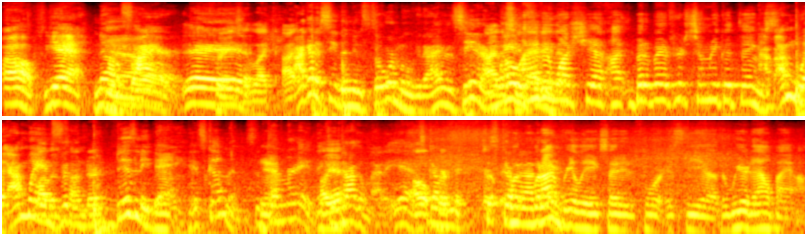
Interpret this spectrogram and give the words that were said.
Oh yeah, no Yeah. fire. Yeah, yeah, Crazy. yeah. Like I, I, gotta see the new Thor movie. I haven't seen it. I I'm haven't waiting. seen I haven't watched yet, I, but, but I've heard so many good things. I'm, I'm, wait, I'm waiting Love and for Thunder. Disney Day. It's coming. September 8th. They Oh, keep yeah? talking about it. Yeah, it's Oh, coming. perfect, It's perfect. coming what what I'm really excited for is the uh, the Weird Al biopic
